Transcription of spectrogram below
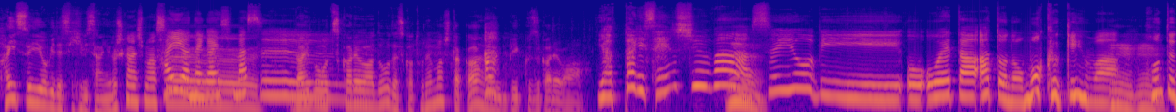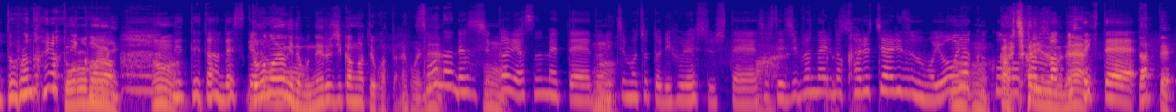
はい水曜日です。日比さんよろしくお願いします。はいお願いします。だいぶお疲れはどうですか？取れましたか？あオリンピック疲れは。やっぱり先週うん。は水曜日を終えた後の木金はうんうん。本当に泥のようにこ泥のように、う寝てたんですけども。泥のようにでも寝る時間があってよかったねこれね。そうなんです。しっかり休めて、うん。土日もちょっとリフレッシュして、うん。そして自分なりのカルチャーリズムもようやうんうん。くこう、カルチャーリズムね。カムバックしてきて。だって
